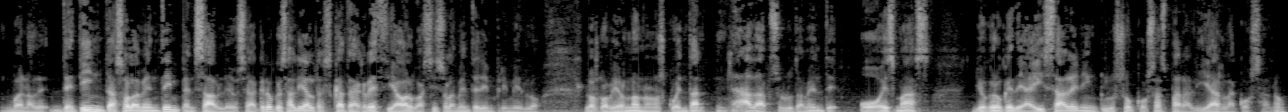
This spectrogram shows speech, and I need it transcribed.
bueno, de, tinta solamente impensable. O sea, creo que salía el rescate a Grecia o algo así solamente de imprimirlo. Los gobiernos no nos cuentan nada absolutamente. O es más, yo creo que de ahí salen incluso cosas para liar la cosa, ¿no?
